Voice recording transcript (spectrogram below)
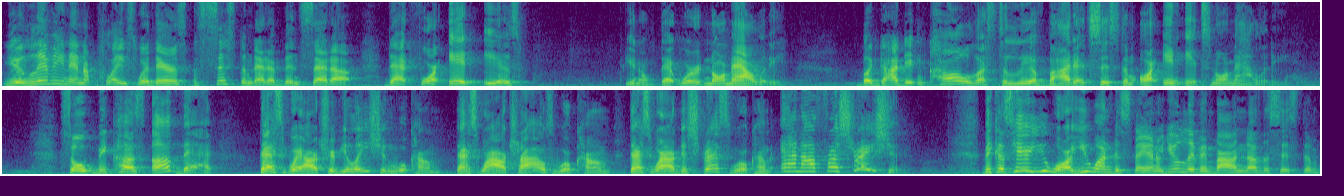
You're living in a place where there's a system that have been set up that for it is, you know, that word normality. But God didn't call us to live by that system or in its normality. So, because of that, that's where our tribulation will come. That's where our trials will come. That's where our distress will come and our frustration. Because here you are, you understand, or you're living by another system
